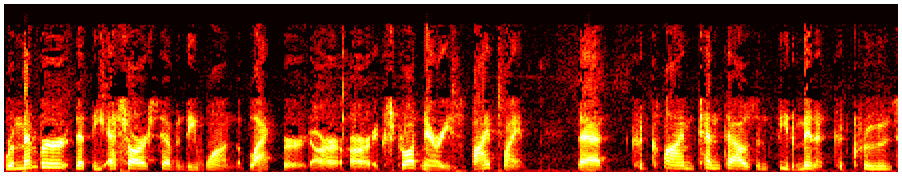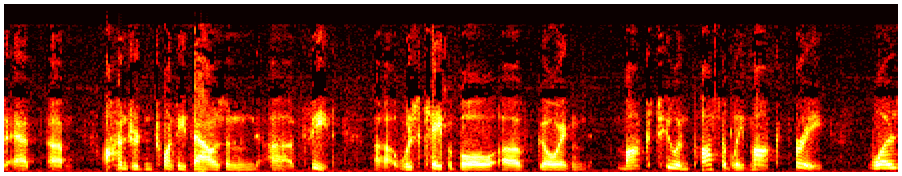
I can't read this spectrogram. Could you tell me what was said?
Remember that the SR-71, the Blackbird, our, our extraordinary spy plane that could climb 10,000 feet a minute, could cruise at um, 120,000 uh, feet, uh, was capable of going Mach 2 and possibly Mach 3, was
